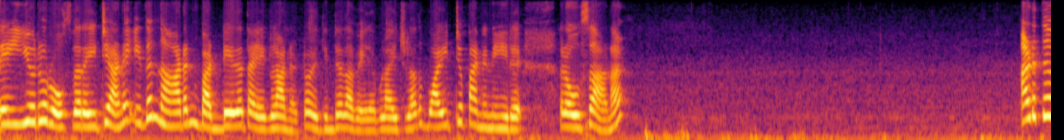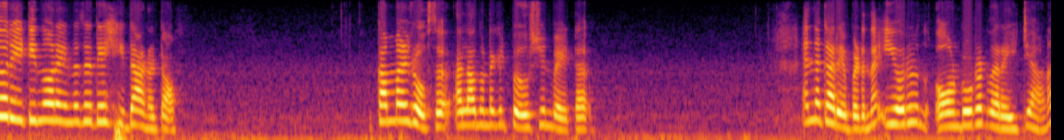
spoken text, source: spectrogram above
ദേ ഈ ഒരു റോസ് വെറൈറ്റി ആണ്. ഇത് നാടൻ ബഡ് ചെയ്ത തൈകളാണ് കേട്ടോ ഇതിന്റെ അവൈലബിൾ ആയിട്ടുള്ളത്. വൈറ്റ് പനനീര് ആണ്. അടുത്ത വെറൈറ്റി എന്ന് പറയുന്നത് ഇതേ ഇതാണ് കേട്ടോ. കമ്മൽ റോസ് അല്ലാന്നുണ്ടെങ്കിൽ പേർഷ്യൻ വൈറ്റ് എന്നൊക്കെ അറിയപ്പെടുന്ന ഈ ഒരു ഓൺ റൂട്ടഡ് വെറൈറ്റി ആണ്.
